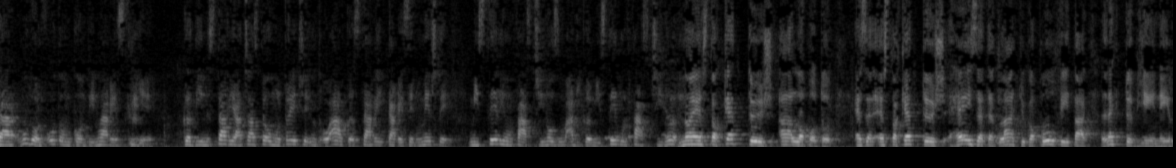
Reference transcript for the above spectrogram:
Dar Rudolf Otto în continuare scrie că din starea aceasta omul trece într-o altă stare care se numește Mysterium Fascinosum, adică misterul fascinării. Na ezt a kettős állapotot, ezen, ezt a kettős helyzetet látjuk a proféták legtöbbjénél,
